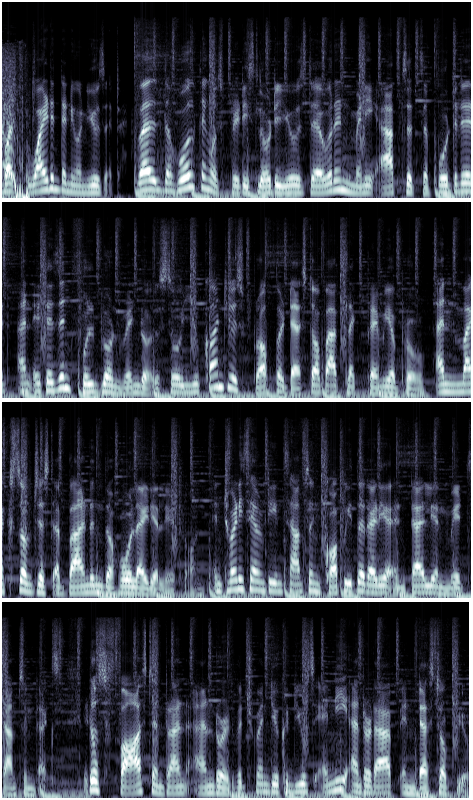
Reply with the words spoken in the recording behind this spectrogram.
But why didn't anyone use it? Well, the whole thing was pretty slow to use, there weren't many apps that supported it and it isn't full-blown Windows so you can't use proper desktop apps like Premiere Pro and Microsoft just abandoned the whole idea later on. In 2017 Samsung copied that idea entirely and made Samsung DeX. It was fast and ran Android, which meant you could use any Android app in desktop view.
